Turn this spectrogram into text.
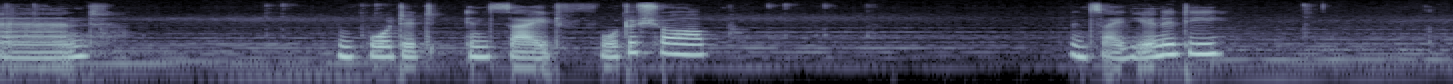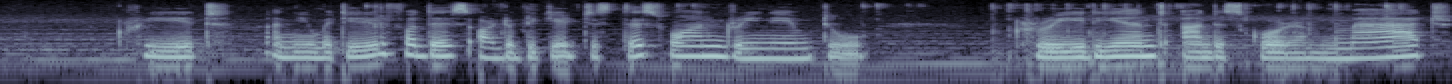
and import it inside Photoshop inside Unity. Create a new material for this or duplicate just this one. Rename to gradient underscore matte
